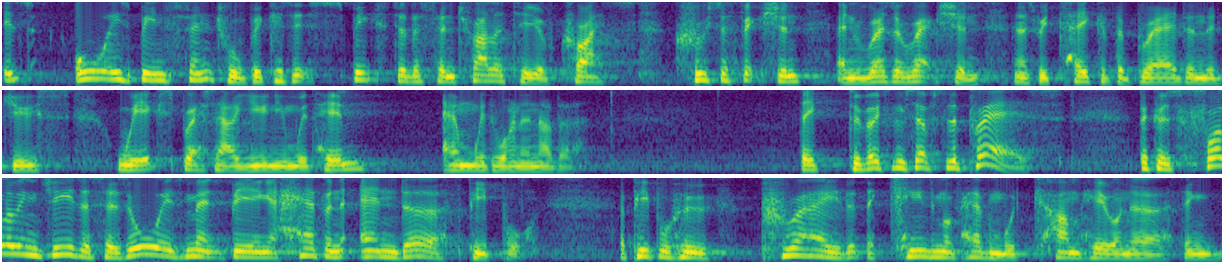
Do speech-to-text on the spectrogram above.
It's always been central because it speaks to the centrality of Christ's crucifixion and resurrection. And as we take of the bread and the juice, we express our union with Him and with one another. They devoted themselves to the prayers because following Jesus has always meant being a heaven and earth people, a people who pray that the kingdom of heaven would come here on earth and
